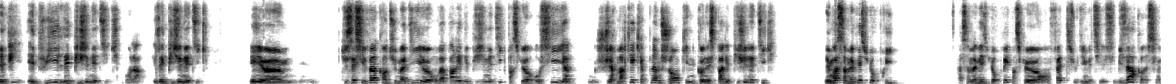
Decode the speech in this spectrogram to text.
Et puis, et puis l'épigénétique, voilà, l'épigénétique. Et euh, tu sais, Sylvain, quand tu m'as dit euh, on va parler d'épigénétique, parce que aussi, j'ai remarqué qu'il y a plein de gens qui ne connaissent pas l'épigénétique. Et moi, ça m'avait surpris. Ah, ça m'avait surpris parce que, en fait, je me dis, mais c'est bizarre, c'est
